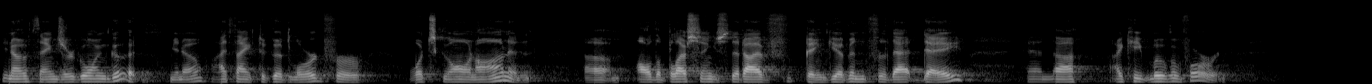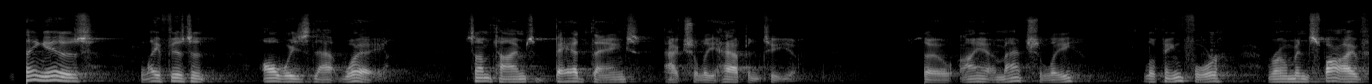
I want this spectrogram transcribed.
you know, things are going good. You know, I thank the good Lord for what's going on and um, all the blessings that I've been given for that day. And uh, I keep moving forward. The thing is, life isn't always that way. Sometimes bad things actually happen to you. So I am actually looking for Romans 5,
